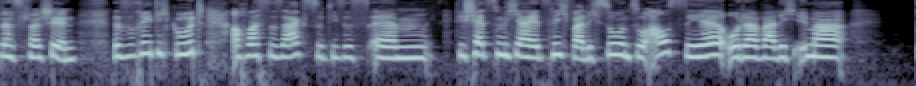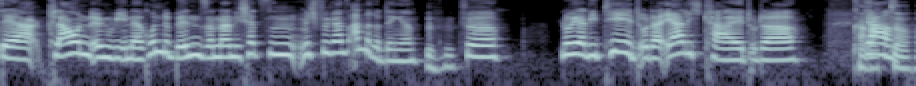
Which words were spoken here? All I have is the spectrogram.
Das voll schön. Das ist richtig gut. Auch was du sagst, so dieses, ähm, die schätzen mich ja jetzt nicht, weil ich so und so aussehe oder weil ich immer der Clown irgendwie in der Runde bin, sondern die schätzen mich für ganz andere Dinge. Mhm. Für Loyalität oder Ehrlichkeit oder Charakter.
